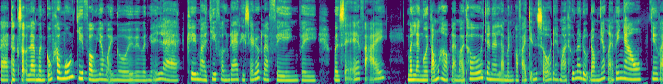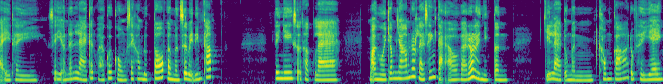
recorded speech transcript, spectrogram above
và thật sự là mình cũng không muốn chia phần cho mọi người vì mình nghĩ là khi mà chia phần ra thì sẽ rất là phiền vì mình sẽ phải, mình là người tổng hợp lại mọi thứ cho nên là mình còn phải chỉnh sửa để mọi thứ nó được đồng nhất lại với nhau. Như vậy thì sẽ dẫn đến là kết quả cuối cùng sẽ không được tốt và mình sẽ bị điểm thấp. Tuy nhiên, sự thật là mọi người trong nhóm rất là sáng tạo và rất là nhiệt tình chỉ là tụi mình không có đủ thời gian.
